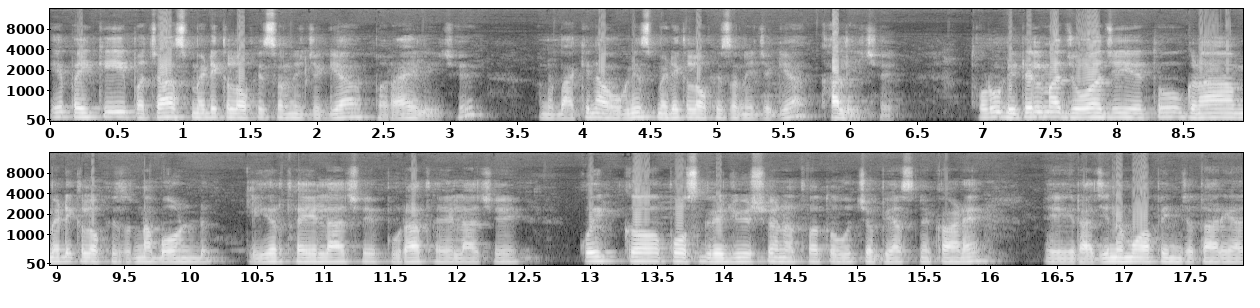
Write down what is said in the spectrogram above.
એ પૈકી પચાસ મેડિકલ ઓફિસરની જગ્યા ભરાયેલી છે અને બાકીના ઓગણીસ મેડિકલ ઓફિસરની જગ્યા ખાલી છે. થોડું ડિટેલમાં જોવા જઈએ તો ઘણા મેડિકલ ઓફિસરના બોન્ડ ક્લિયર થયેલા છે, પૂરા થયેલા છે. કોઈક પોસ્ટ ગ્રેજ્યુએશન અથવા તો ઉચ્ચ અભ્યાસને કારણે એ રાજીનામું આપીને જતા રહ્યા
